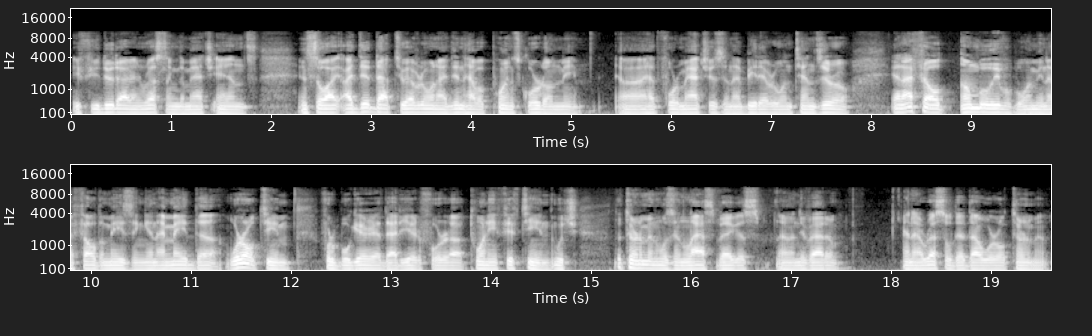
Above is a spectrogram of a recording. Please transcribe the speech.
if you do that in wrestling, the match ends. And so I, I did that to everyone. I didn't have a point scored on me. Uh, I had four matches and I beat everyone 10 0. And I felt unbelievable. I mean, I felt amazing. And I made the world team for Bulgaria that year for uh, 2015, which the tournament was in Las Vegas, uh, Nevada. And I wrestled at that world tournament.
